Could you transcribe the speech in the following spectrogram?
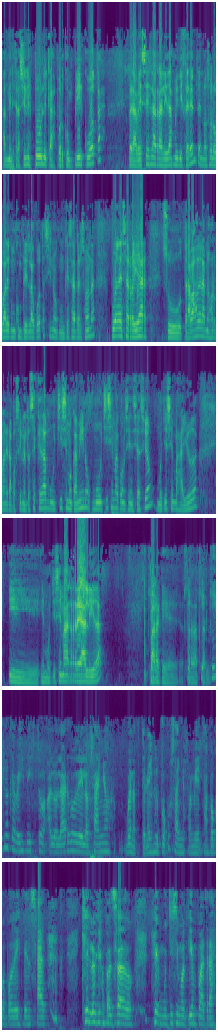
administraciones públicas por cumplir cuotas, pero a veces la realidad es muy diferente, no solo vale con cumplir la cuota, sino con que esa persona pueda desarrollar su trabajo de la mejor manera posible. Entonces queda muchísimo camino, muchísima concienciación, muchísimas ayudas y, muchísima realidad para que para adaptarlo. ¿qué, es lo que habéis visto a lo largo de los años? Bueno, tenéis muy pocos años también, tampoco podéis pensar qué es lo que ha pasado en muchísimo tiempo atrás,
